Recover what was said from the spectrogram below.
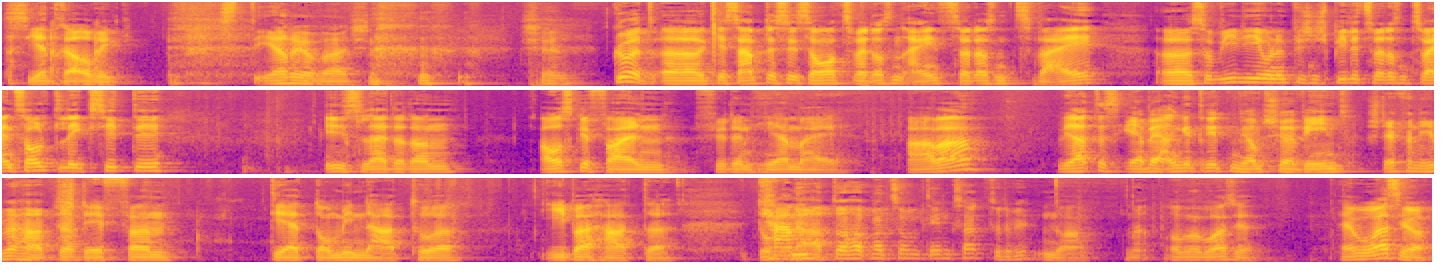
Sehr traurig. Stereo waschen. Schön. Gut, äh, gesamte Saison 2001, 2002 äh, sowie die Olympischen Spiele 2002 in Salt Lake City ist leider dann ausgefallen für den Hermai. Aber wer hat das Erbe angetreten? Wir haben es schon erwähnt. Stefan Eberharter. Stefan, der Dominator, Eberharter. Kam- Dominator hat man zum dem gesagt, oder wie? Nein, Nein. aber er war's ja. Er war's ja.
